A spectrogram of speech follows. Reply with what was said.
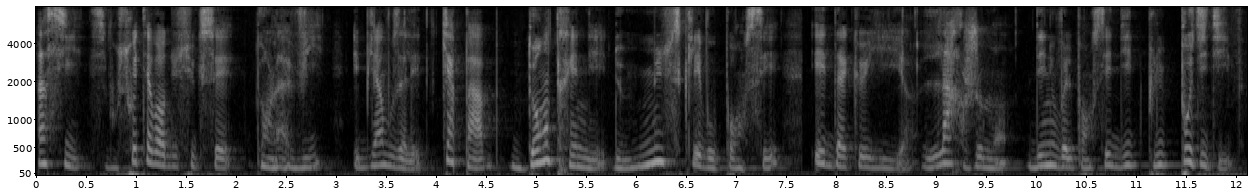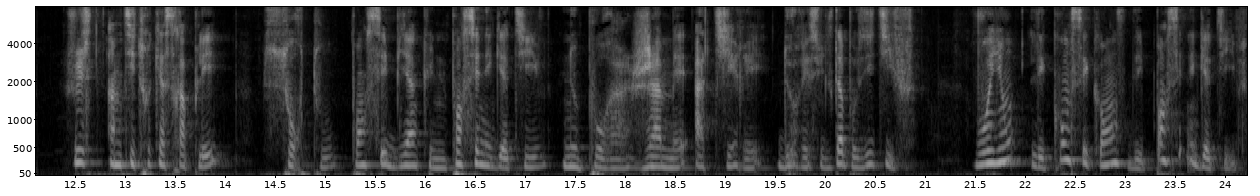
Ainsi, si vous souhaitez avoir du succès dans la vie, eh bien vous allez être capable d'entraîner, de muscler vos pensées et d'accueillir largement des nouvelles pensées dites plus positives. Juste un petit truc à se rappeler, surtout pensez bien qu'une pensée négative ne pourra jamais attirer de résultats positifs. Voyons les conséquences des pensées négatives.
